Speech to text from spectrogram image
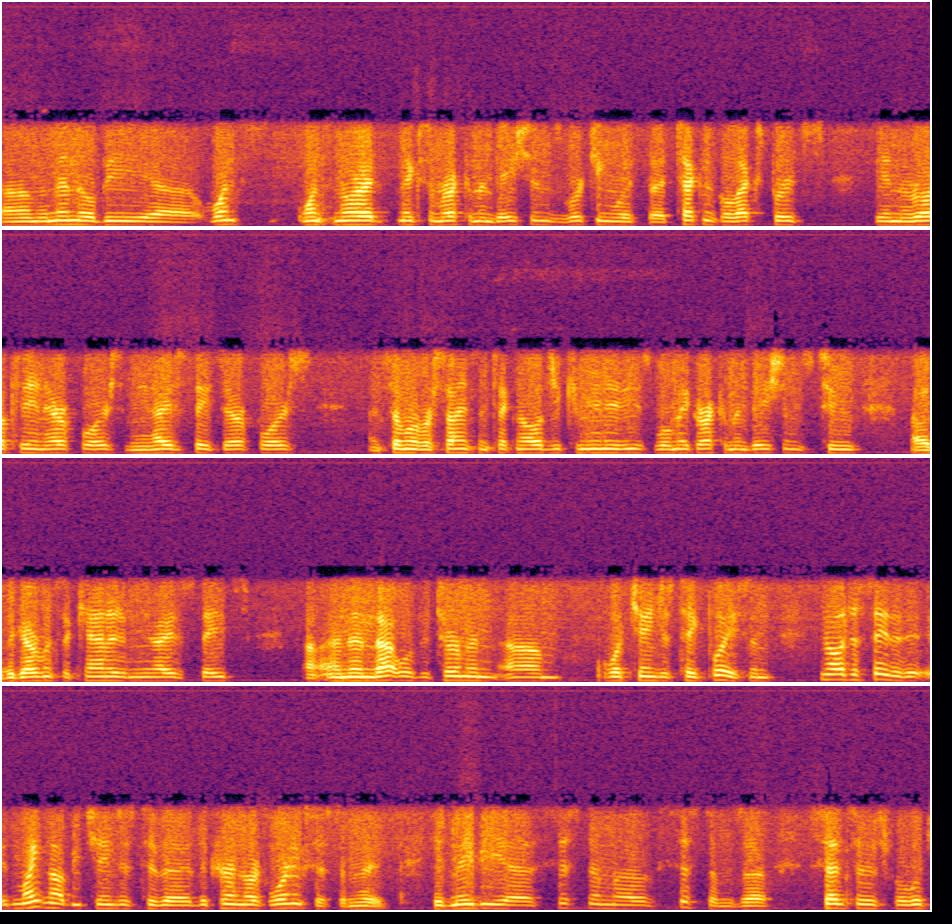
um, and then there'll be uh, once once NORAD makes some recommendations, working with uh, technical experts in the Royal Canadian Air Force and the United States Air Force and some of our science and technology communities will make recommendations to uh, the governments of Canada and the United States, uh, and then that will determine um, what changes take place. And you know, I'll just say that it, it might not be changes to the, the current North warning system. It, it may be a system of systems, uh, sensors for which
